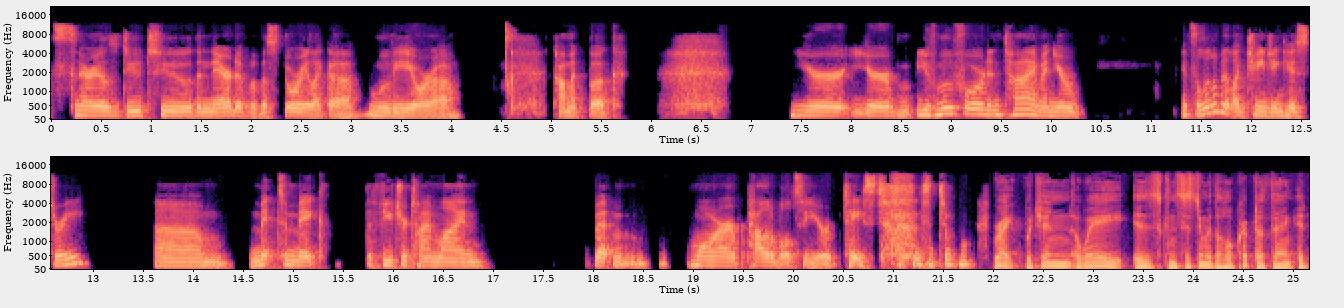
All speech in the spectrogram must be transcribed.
scenarios do to the narrative of a story like a movie or a comic book you're you're you've moved forward in time and you're it's a little bit like changing history um to make the future timeline but more palatable to your taste. right, which in a way is consistent with the whole crypto thing. It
